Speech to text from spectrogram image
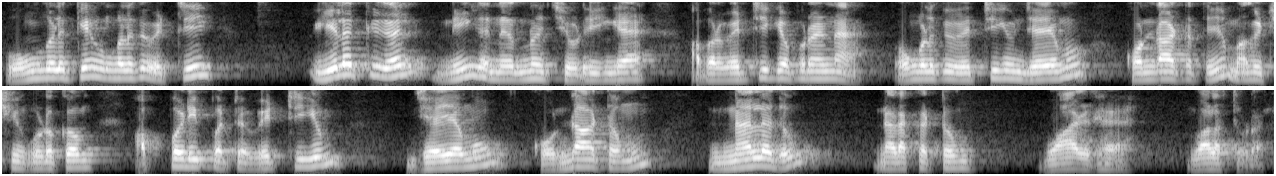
உங்களுக்கே உங்களுக்கு வெற்றி இலக்குகள் நீங்கள் நிர்ணயிச்சு விடுவீங்க. அப்புறம் வெற்றிக்கு அப்புறம் என்ன? உங்களுக்கு வெற்றியும் ஜெயமும் கொண்டாட்டத்தையும் மகிழ்ச்சியும் கொடுக்கும். அப்படிப்பட்ட வெற்றியும் ஜெயமும் கொண்டாட்டமும் நல்லதும் நடக்கட்டும். வாழ்க வளத்துடன்.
